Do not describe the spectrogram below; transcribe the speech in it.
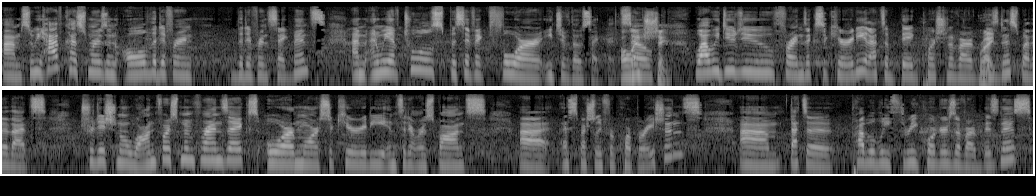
Um, so we have customers in all the different the different segments, um, and we have tools specific for each of those segments. Oh, so interesting. While we do do forensic security, that's a big portion of our Right. business, whether that's traditional law enforcement forensics or more security incident response, uh, especially for corporations. Um, that's a probably three quarters of our business.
